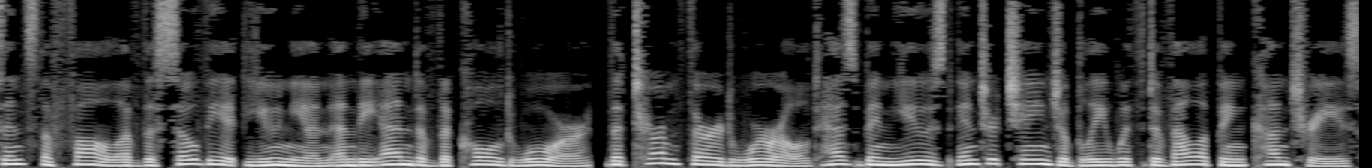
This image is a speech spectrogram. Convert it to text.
since the fall of the Soviet Union and the end of the Cold War, the term Third World has been used interchangeably with developing countries,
